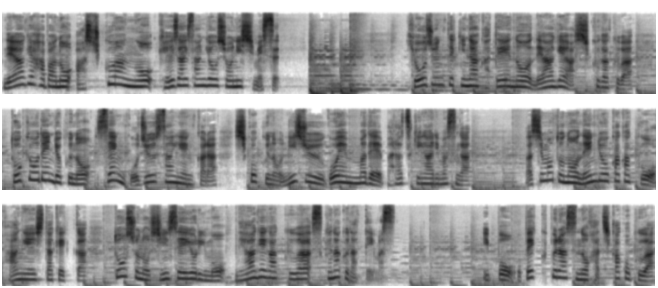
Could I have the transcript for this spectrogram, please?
値上げ幅の圧縮案を経済産業省に示す。標準的な家庭の値上げ圧縮額は東京電力の1053円から四国の25円までばらつきがありますが足元の燃料価格を反映した結果当初の申請よりも値上げ額は少なくなっています。一方 OPEC プラスの8カ国は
